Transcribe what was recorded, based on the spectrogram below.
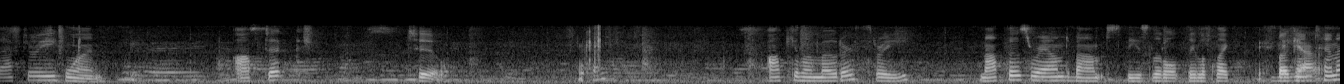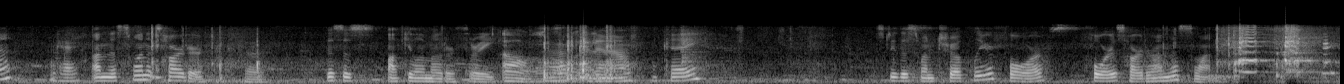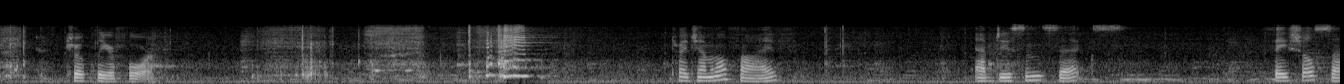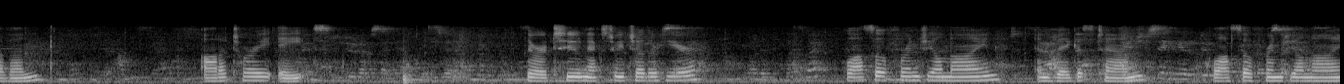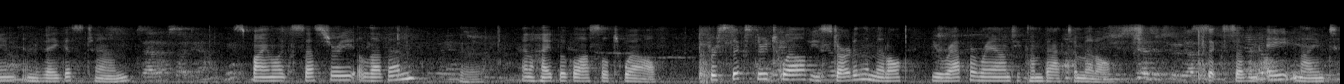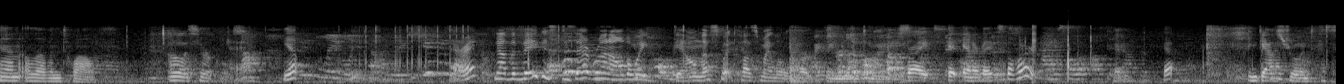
Olfactory, one. Optic, two. Okay. Oculomotor, three. Not those round bumps, these little, they look like They stick bug out. antenna. Okay. On this one, it's harder. Uh, This is oculomotor, three. Oh. That's good. Okay? Let's do this one, trochlear, four. Four is harder on this one. Trochlear, four. Trigeminal, five. Abducens, six. Facial, seven. Auditory, eight. There are two next to each other here. Glossopharyngeal 9 and vagus 10. Glossopharyngeal 9 and vagus 10. Spinal accessory 11 uh, and hypoglossal 12. For 6 through 12, you start in the middle, you wrap around, you come back to middle. 6, 7, 8, 9, 10, 11, 12. Oh, circles. Yep. All right. Now the vagus, does that run all the way down? That's what caused my little heart thing sometimes. Right. It innervates the heart. Okay. Yep. And gastrointestinal.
